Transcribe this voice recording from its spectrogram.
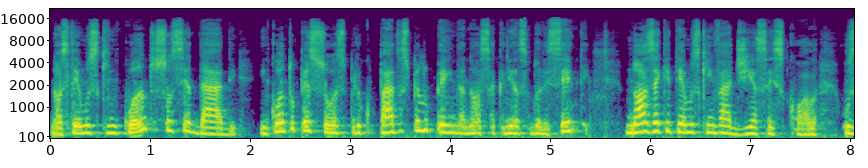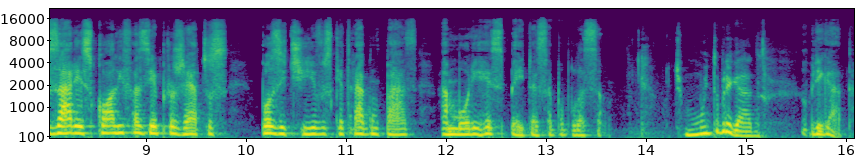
nós temos que, enquanto sociedade, enquanto pessoas preocupadas pelo bem da nossa criança e adolescente, nós é que temos que invadir essa escola, usar a escola e fazer projetos positivos que tragam paz, amor e respeito a essa população. Muito obrigado. Obrigada.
